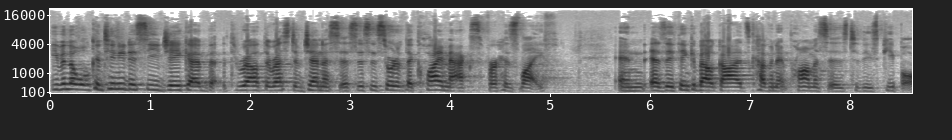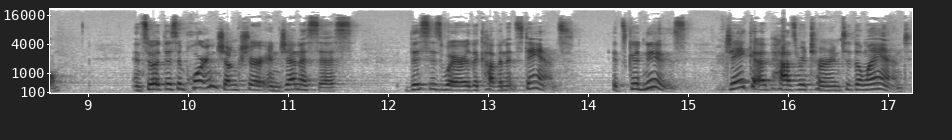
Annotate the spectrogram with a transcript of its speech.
even though we'll continue to see Jacob throughout the rest of Genesis, this is sort of the climax for his life. And as they think about God's covenant promises to these people. And so, at this important juncture in Genesis, this is where the covenant stands. It's good news. Jacob has returned to the land.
